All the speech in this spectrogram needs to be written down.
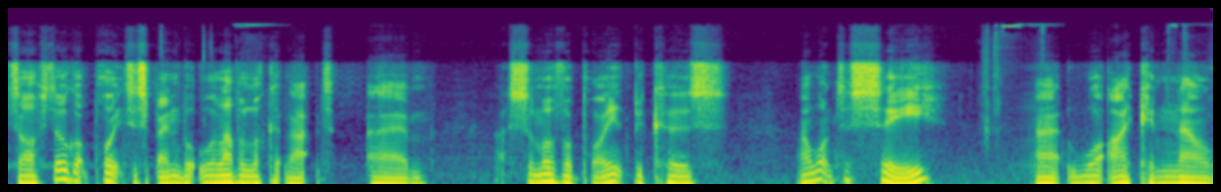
so I've still got points to spend, but we'll have a look at that um, at some other point because I want to see uh, what I can now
